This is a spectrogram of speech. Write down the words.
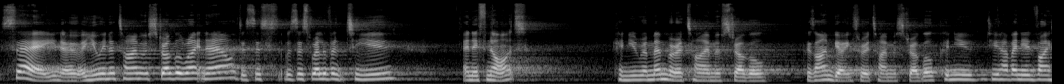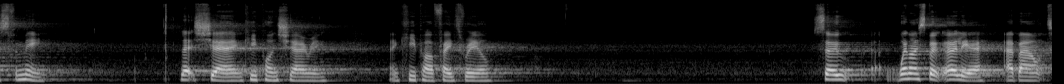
say, you know, are you in a time of struggle right now? Does this, was this relevant to you? And if not, can you remember a time of struggle? Because I'm going through a time of struggle. Can you, do you have any advice for me? Let's share and keep on sharing and keep our faith real. So, when I spoke earlier about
